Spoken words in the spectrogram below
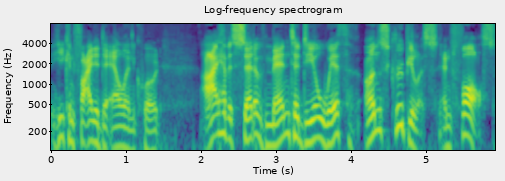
He confided to Ellen, quote, I have a set of men to deal with, unscrupulous and false.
